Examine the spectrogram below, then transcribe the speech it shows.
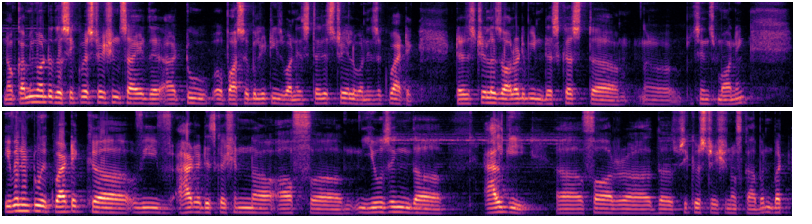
Now, coming on to the sequestration side, there are two uh, possibilities one is terrestrial, one is aquatic. Terrestrial has already been discussed uh, uh, since morning. Even into aquatic, uh, we've had a discussion uh, of uh, using the algae uh, for the sequestration of carbon, but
